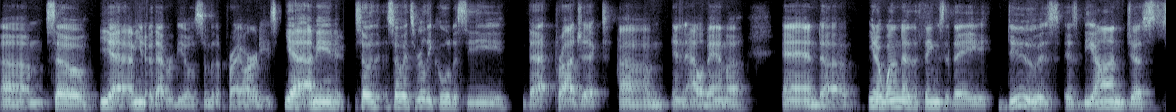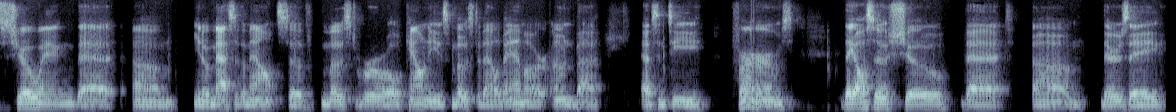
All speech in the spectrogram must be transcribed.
Um so yeah i mean you know that reveals some of the priorities. Yeah i mean so so it's really cool to see that project um in alabama. And uh you know one of the things that they do is is beyond just showing that um you know massive amounts of most rural counties most of alabama are owned by absentee firms they also show that um, there's a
